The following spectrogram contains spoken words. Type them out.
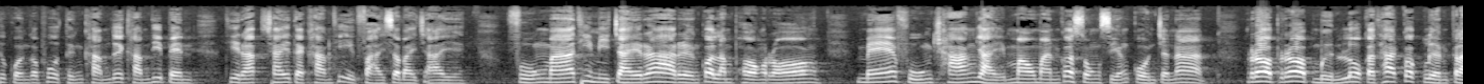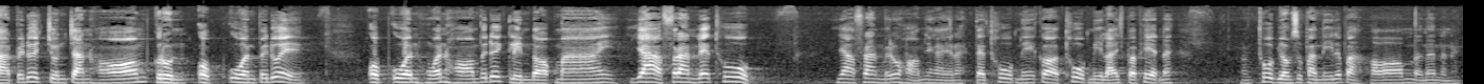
ทุกคนก็พูดถึงคำด้วยคำที่เป็นที่รักใช้แต่คำที่อีกฝ่ายสบายใจ ฝูงม้าที่มีใจร่าเริงก็ลำพองร้อง แม้ฝูงช้างใหญ่เมามันก็ทรงเสียงโกนจนาดรอบรอบหมื่นโลกธาตุก็เกลื่อนกลาดไปด้วยจุนจันหอม กลุ่น อบอวนไปด้วย อบอวนหวนหอมไปด้วยกลิ่นดอกไม้หญ้าฟรั่นและทูบหญ้าฟรั่นไม่รู้หอมยังไงนะแต่ทูบนี้ก็ทูบมีหลายประเภทนะทูบยมสุพรรณีหรือเปล่าหอมแบบนั้นนะ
